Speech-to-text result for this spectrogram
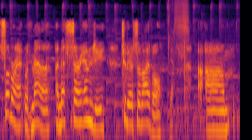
Sylvarant with mana, a necessary energy to their survival. Yes. Um,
